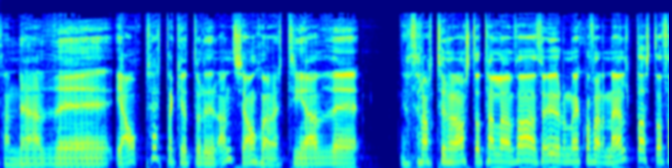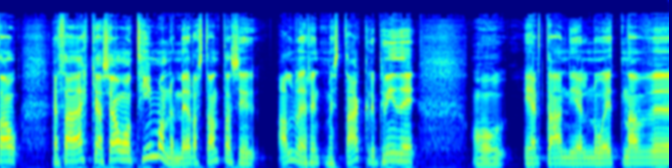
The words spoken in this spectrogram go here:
þannig að uh, já, þetta getur þér ansi áhugavert því að uh, Já, þrátt fyrir ást að tala um það að þau eru nú eitthvað farin að eldast og þá er það ekki að sjá á tímanum. Er að standa sig alveg hreint með stakri príði og er Daniel nú einn af eh,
